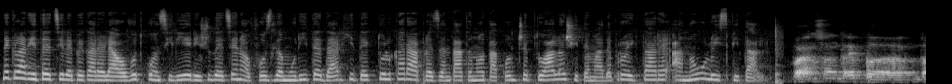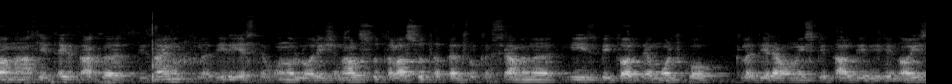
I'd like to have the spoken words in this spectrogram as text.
Neclaritățile pe care le-au avut consilierii județeni au fost lămurite de arhitectul care a prezentat nota conceptuală și tema de proiectare a noului spital. Vreau să întreb pe doamna arhitect dacă designul clădirii este unul original 100% pentru că seamănă izbitor de mult cu clădirea unui spital din Illinois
